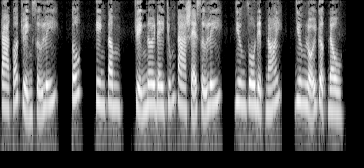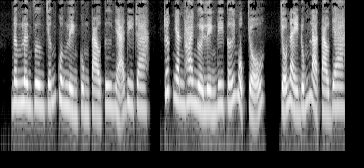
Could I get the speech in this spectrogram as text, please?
ta có chuyện xử lý, tốt, yên tâm, chuyện nơi đây chúng ta sẽ xử lý, Dương vô địch nói, Dương lỗi gật đầu, nâng lên vương chấn quân liền cùng Tào Tư Nhã đi ra, rất nhanh hai người liền đi tới một chỗ, chỗ này đúng là Tào Gia,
